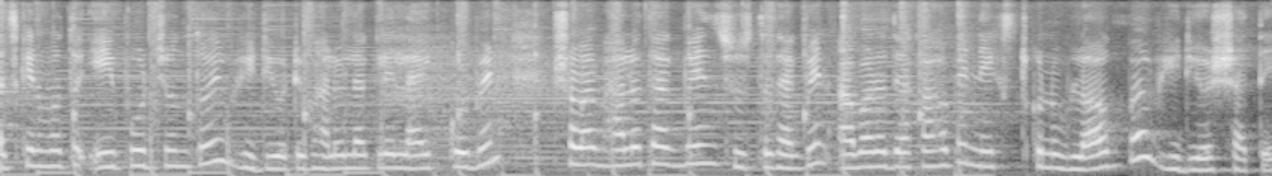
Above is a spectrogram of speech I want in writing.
আজকের মতো এই পর্যন্তই। ভিডিওটি ভালো লাগলে লাইক করবেন। সবাই ভালো থাকবেন, সুস্থ থাকবেন। আবারও দেখা হবে নেক্সট কোনো ব্লগ বা ভিডিওর সাথে।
